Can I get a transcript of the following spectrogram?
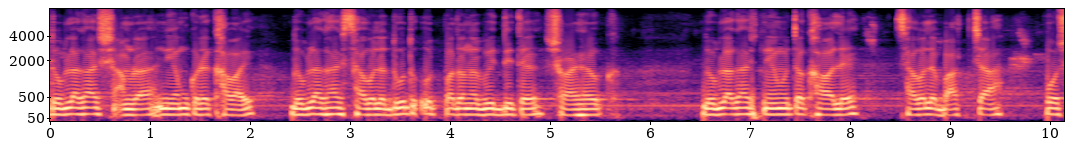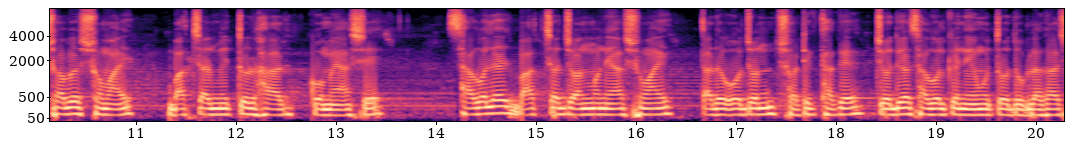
দুবলা ঘাস আমরা নিয়ম করে খাওয়াই। দুবলা ঘাস ছাগলের দুধ উৎপাদন বৃদ্ধিতে সহায়ক। দুবলা ঘাস নিয়মিত খাওয়ালে ছাগলের বাচ্চা প্রসবের সময় বাচ্চার মৃত্যুর হার কমে আসে। ছাগলের বাচ্চার জন্ম নেওয়ার সময় তাদের ওজন সঠিক থাকে, যদিও ছাগলকে নিয়মিত দুবলা ঘাস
